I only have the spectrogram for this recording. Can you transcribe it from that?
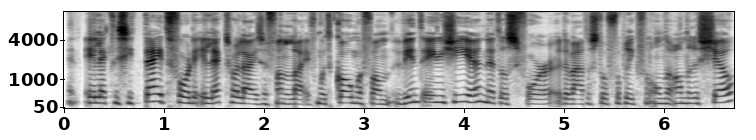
En elektriciteit voor de electrolyzer van Live moet komen van windenergie, hè, net als voor de waterstoffabriek van onder andere Shell.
